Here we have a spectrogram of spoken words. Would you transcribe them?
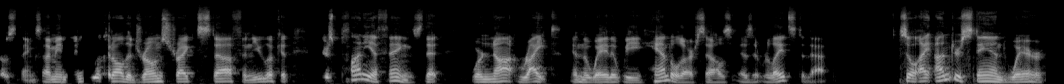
those things. I mean, you look at all the drone strike stuff and you look at, there's plenty of things that were not right in the way that we handled ourselves as it relates to that. So I understand where,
